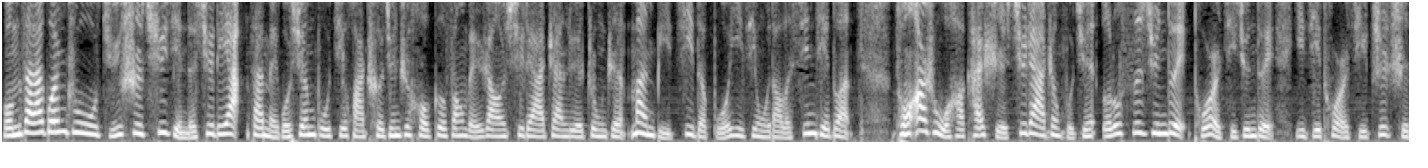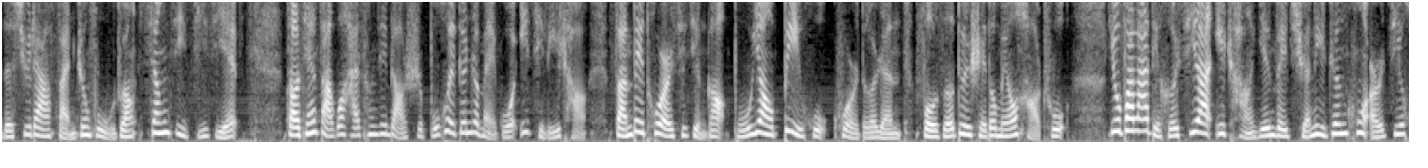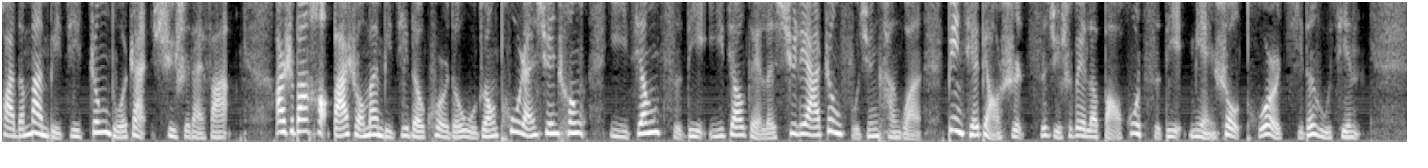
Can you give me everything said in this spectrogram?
我们再来关注局势趋紧的叙利亚。在美国宣布计划撤军之后，各方围绕叙利亚战略重镇曼比季的博弈进入到了新阶段。从二十五号开始，叙利亚政府军、俄罗斯军队、土耳其军队以及土耳其支持的叙利亚反政府武装相继集结。早前，法国还曾经表示不会跟着美国一起离场，反被土耳其警告不要庇护库尔德人，否则对谁都没有好处。幼发拉底河西岸一场因为权力真空而激化的曼比季争夺战蓄蓄势待发。二十八号，把守曼比季的库尔德武装突然宣称已将此地移交给了叙利亚政府军看管，并且表示此举是为了保护此地免受土耳其的入侵。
